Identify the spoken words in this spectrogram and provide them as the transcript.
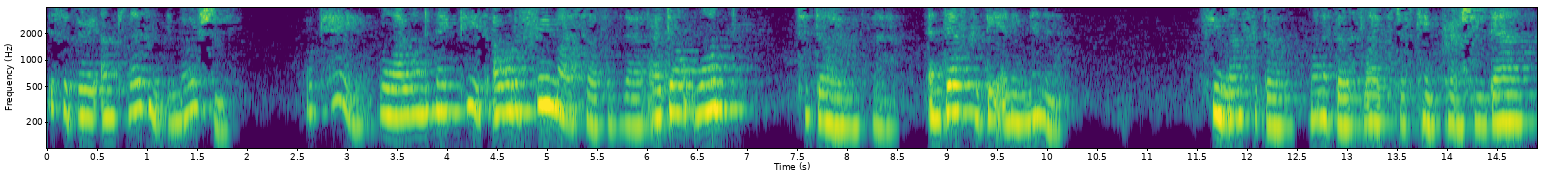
It's a very unpleasant emotion. Okay, well I want to make peace. I want to free myself of that. I don't want to die with that. And death could be any minute. A few months ago, one of those lights just came crashing down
